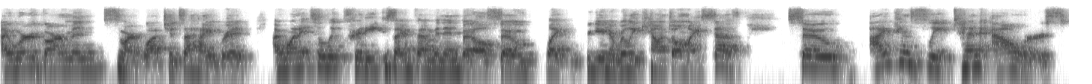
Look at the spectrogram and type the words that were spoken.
I wear a Garmin smartwatch. It's a hybrid. I want it to look pretty because I'm feminine, but also like, you know, really count all my stuff. So I can sleep 10 hours.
